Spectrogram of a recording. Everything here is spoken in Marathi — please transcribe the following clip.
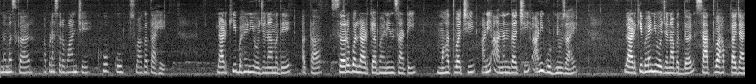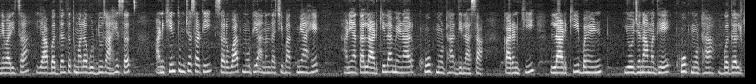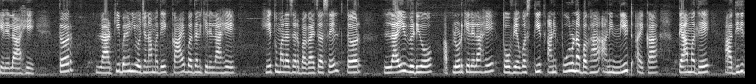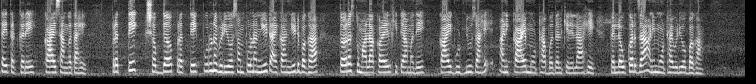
नमस्कार. आपणा सर्वांचे खूप खूप स्वागत आहे. लाडकी बहीण योजनामध्ये आता सर्व लाडक्या बहिणींसाठी महत्त्वाची आणि आनंदाची आणि गुड न्यूज आहे. लाडकी बहीण योजनाबद्दल सातवा हप्ता जानेवारीचा याबद्दल तर तुम्हाला गुड न्यूज आहेसच. आणखीन तुमच्यासाठी सर्वात मोठी आनंदाची बातमी आहे आणि आता लाडकीला मिळणार खूप मोठा दिलासा. कारण की लाडकी बहीण योजनामध्ये खूप मोठा बदल केलेला आहे. तर लाडकी बहीण योजनामध्ये काय बदल केलेला आहे हे तुम्हाला जर बघायचं असेल तर लाईव्ह व्हिडिओ अपलोड केलेला आहे. तो व्यवस्थित आणि पूर्ण बघा आणि नीट ऐका. त्यामध्ये आदितीताई तटकरे काय सांगत आहे? प्रत्येक शब्द प्रत्येक पूर्ण व्हिडिओ संपूर्ण नीट ऐका नीट बघा. तरच तुम्हाला कळेल की त्यामध्ये काय गुड न्यूज आहे आणि काय मोठा बदल केलेला आहे. तर लवकर जा आणि मोठा व्हिडिओ बघा.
